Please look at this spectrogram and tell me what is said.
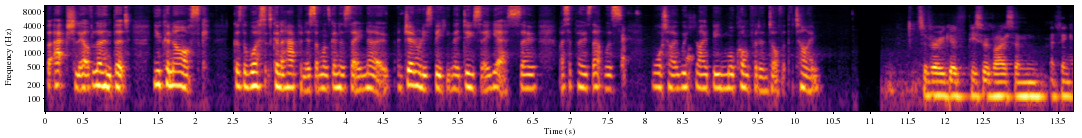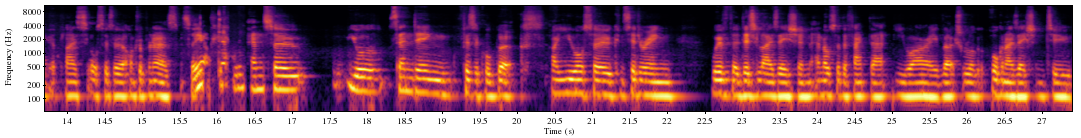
But actually, I've learned that you can ask because the worst that's going to happen is someone's going to say no. And generally speaking, they do say yes. So I suppose that was what I wish I'd been more confident of at the time. It's a very good piece of advice, and I think it applies also to entrepreneurs. So, yeah. Definitely. And so, you're sending physical books, are you also considering with the digitalization and also the fact that you are a virtual organization to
